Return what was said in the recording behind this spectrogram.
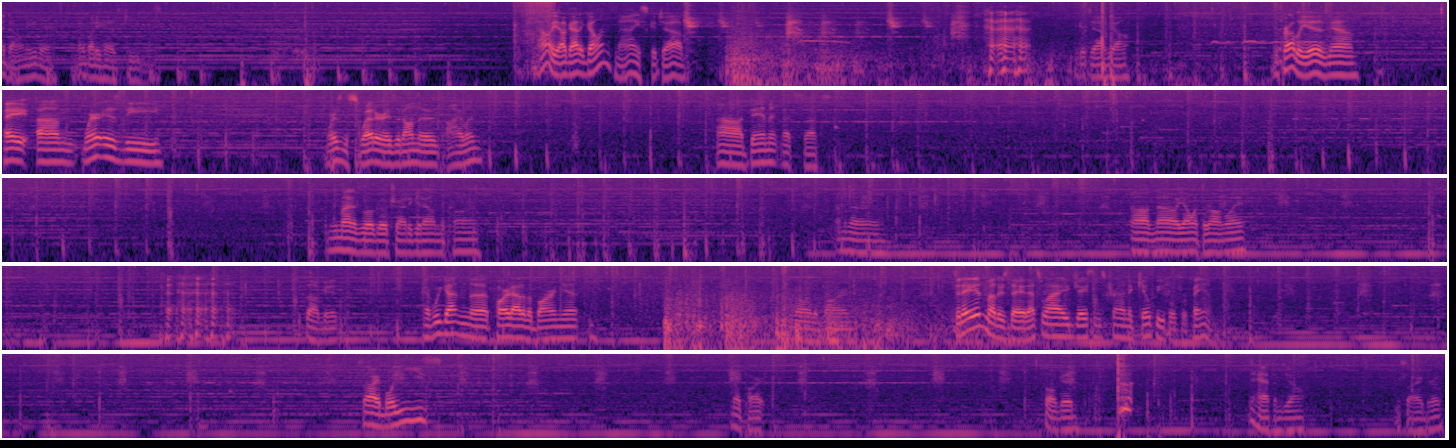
I don't either. Nobody has keys. Oh, y'all got it going? Nice, good job. good job, y'all. It probably is, yeah. Hey, um, where is the... Where's the sweater? Is it on the island? Ah, damn it, that sucks. We might as well go try to get out in the car. I'm gonna... Oh no, y'all went the wrong way. it's all good. Have we gotten the part out of the barn yet? I'm going to the barn. Today is Mother's Day. That's why Jason's trying to kill people for Pam. Sorry, boys. No part. It's all good. It happens, y'all. I'm sorry, bro.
